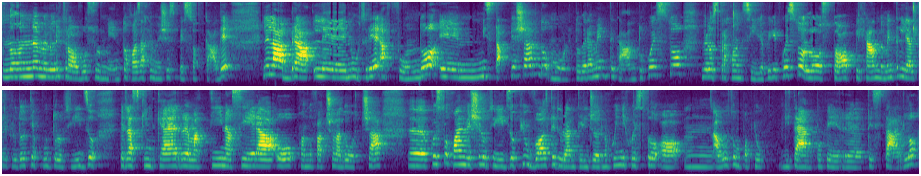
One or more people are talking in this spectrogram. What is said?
non me lo ritrovo sul mento, cosa che invece spesso accade le labbra le nutrie a fondo e mi sta piacendo molto, veramente tanto. Questo ve lo straconsiglio perché questo lo sto applicando mentre gli altri prodotti appunto lo utilizzo per la skincare mattina, sera o quando faccio la doccia. Eh, questo qua invece lo utilizzo più volte durante il giorno, quindi questo ho mh, avuto un po' più di tempo per testarlo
